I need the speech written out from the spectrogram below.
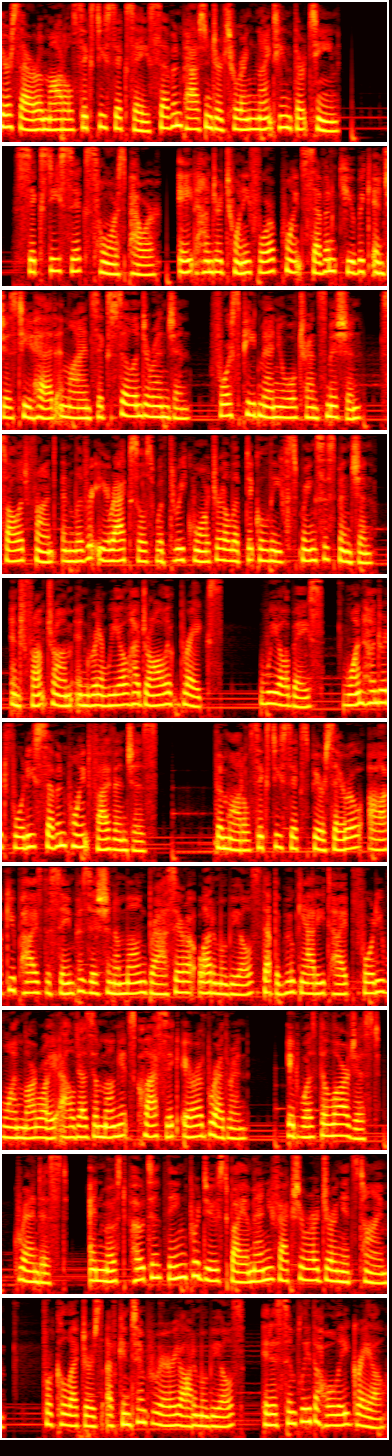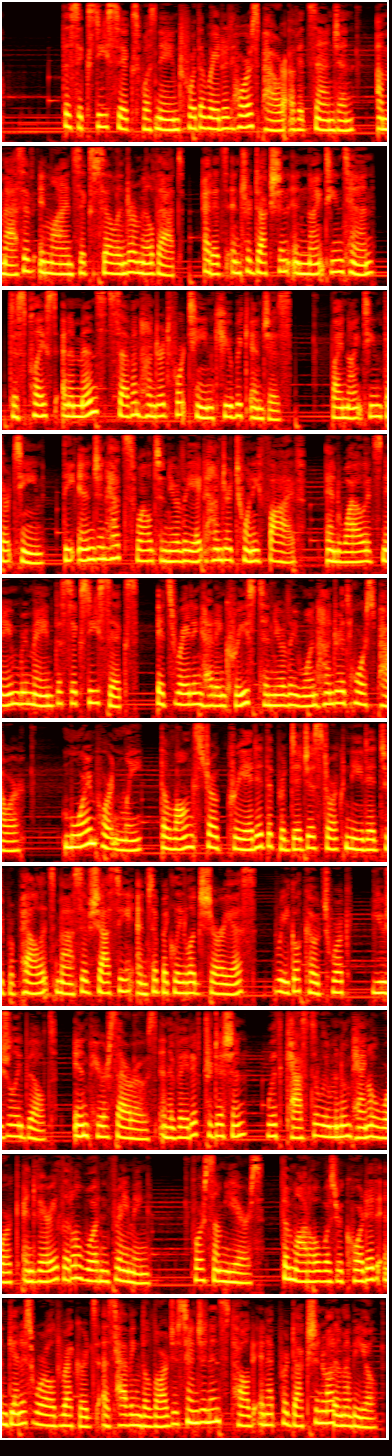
Pierce Arrow Model 66A7 Passenger Touring 1913. 66 horsepower, 824.7 cubic inches T head inline 6 cylinder engine, 4 speed manual transmission, solid front and live rear axles with 3 quarter elliptical leaf spring suspension, and front drum and rear wheel hydraulic brakes. Wheelbase 147.5 inches. The Model 66 Pierce Arrow occupies the same position among brass era automobiles that the Bugatti Type 41 La Royale does among its classic era brethren. It was the largest, grandest, and most potent thing produced by a manufacturer during its time. For collectors of contemporary automobiles, it is simply the holy grail. The 66 was named for the rated horsepower of its engine, a massive inline six cylinder mill that, at its introduction in 1910, displaced an immense 714 cubic inches. By 1913, the engine had swelled to nearly 825, and while its name remained the 66, its rating had increased to nearly 100 horsepower. More importantly, the long stroke created the prodigious torque needed to propel its massive chassis and typically luxurious, regal coachwork, usually built, in Pierce Arrow's innovative tradition, with cast aluminum panel work and very little wooden framing. For some years, the model was recorded in Guinness World Records as having the largest engine installed in a production automobile.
